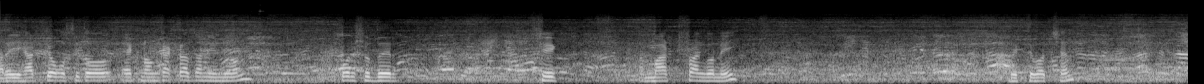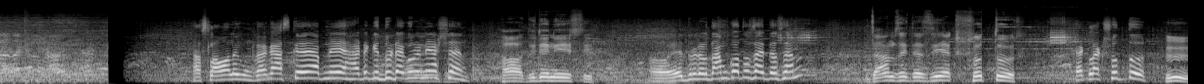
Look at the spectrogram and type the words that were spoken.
আর এই হাটটি অবস্থিত এক নং কাকরাজান ইউনিয়ন। পরিষদের ঠিক মাঠ প্রাঙ্গণেই দেখতে পাচ্ছেন। আসসালামু আলাইকুম। কাকা আজকে আপনি হাটে কি দুটা করে নিয়ে আসছেন? হ্যাঁ দুইটাই নিয়ে এসেছি। ও এই দুটার দাম কত চাইতেছেন? দাম চাইতেছি এক সত্তর। এক লাখ সত্তর? হুম।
